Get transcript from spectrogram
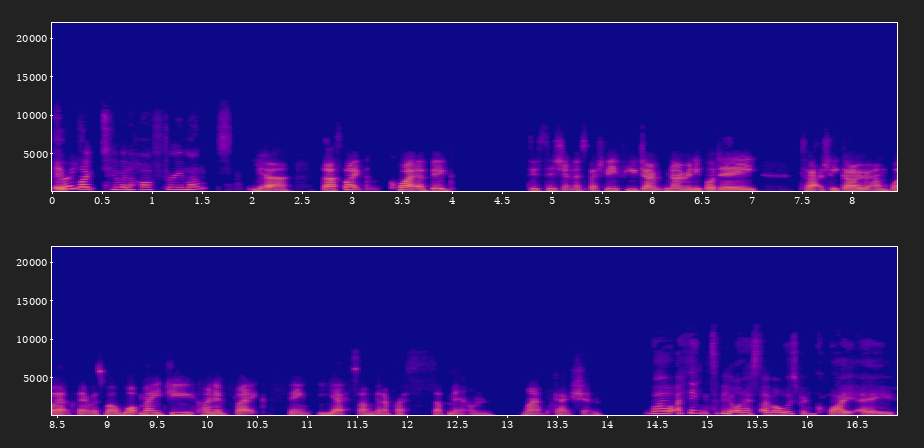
It was like two and a half, three months. Yeah, that's like quite a big decision, especially if you don't know anybody to actually go and work there as well. What made you kind of like think, yes, I'm going to press submit on my application? Well, I think to be honest, I've always been quite a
